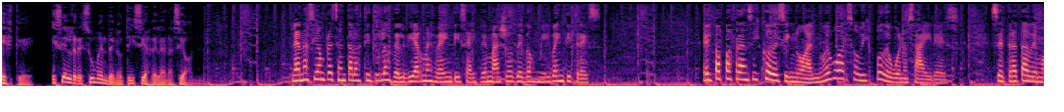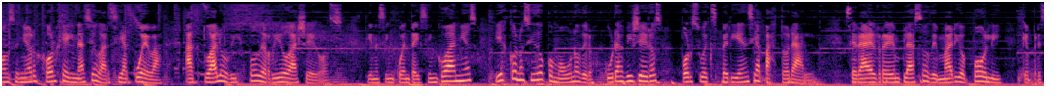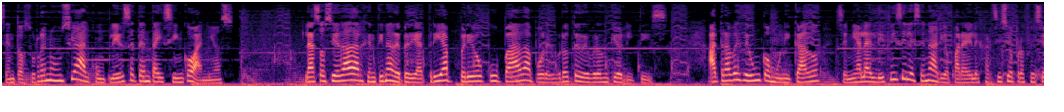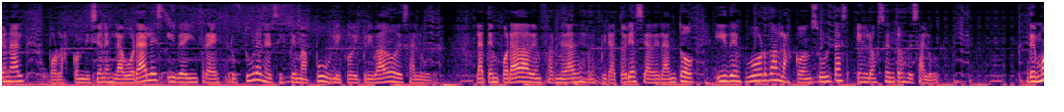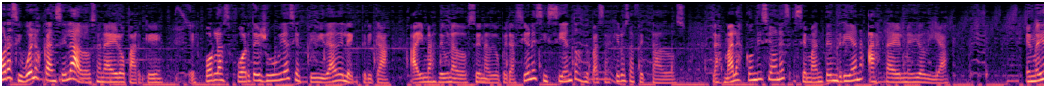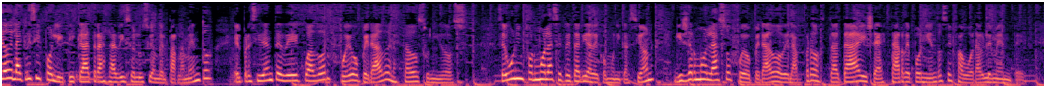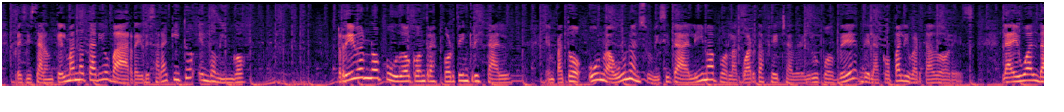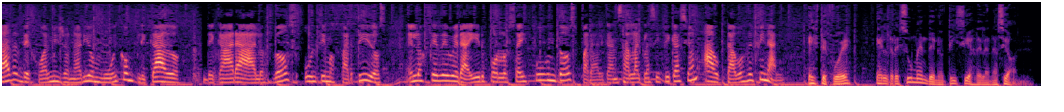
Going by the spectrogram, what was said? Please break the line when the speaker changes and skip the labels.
Este es el resumen de Noticias de la Nación.
La Nación presenta los títulos del viernes 26 de mayo de 2023. El Papa Francisco designó al nuevo arzobispo de Buenos Aires. Se trata de Monseñor Jorge Ignacio García Cueva, actual obispo de Río Gallegos. Tiene 55 años y es conocido como uno de los curas villeros por su experiencia pastoral. Será el reemplazo de Mario Poli, que presentó su renuncia al cumplir 75 años. La Sociedad Argentina de Pediatría preocupada por el brote de bronquiolitis. A través de un comunicado señala el difícil escenario para el ejercicio profesional por las condiciones laborales y de infraestructura en el sistema público y privado de salud. La temporada de enfermedades respiratorias se adelantó y desbordan las consultas en los centros de salud. Demoras y vuelos cancelados en Aeroparque. Es por las fuertes lluvias y actividad eléctrica. Hay más de una docena de operaciones y cientos de pasajeros afectados. Las malas condiciones se mantendrían hasta el mediodía. En medio de la crisis política tras la disolución del Parlamento, el presidente de Ecuador fue operado en Estados Unidos. Según informó la Secretaría de Comunicación, Guillermo Lazo fue operado de la próstata y ya está reponiéndose favorablemente. Precisaron que el mandatario va a regresar a Quito el domingo. River no pudo contra Sporting Cristal. Empató 1 a 1 en su visita a Lima por la cuarta fecha del Grupo D de la Copa Libertadores. La igualdad dejó al millonario muy complicado de cara a los dos últimos partidos, en los que deberá ir por los seis puntos para alcanzar la clasificación a octavos de final.
Este fue el resumen de Noticias de la Nación.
